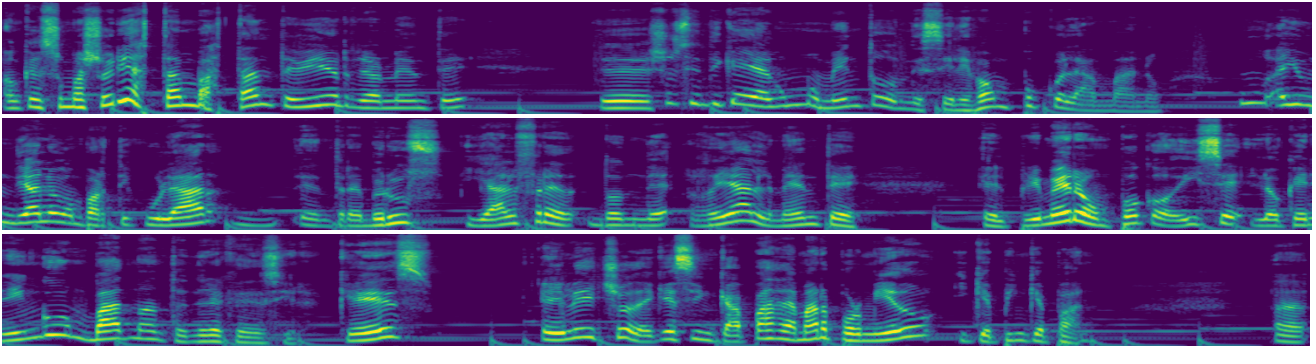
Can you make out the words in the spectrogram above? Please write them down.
aunque en su mayoría están bastante bien realmente, eh, yo sentí que hay algún momento donde se les va un poco la mano. Hay un diálogo en particular entre Bruce y Alfred donde realmente el primero un poco dice lo que ningún Batman tendría que decir, que es el hecho de que es incapaz de amar por miedo y que pinque pan. Ah,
